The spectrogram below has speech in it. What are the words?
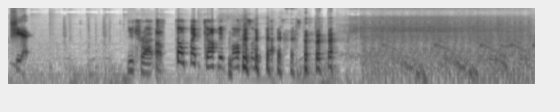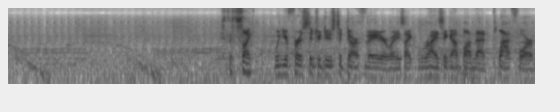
Shit. You tried. Oh. Oh. my god, it falls so fast. it's like when you're first introduced to Darth Vader when he's like rising up on that platform.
